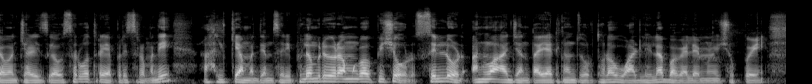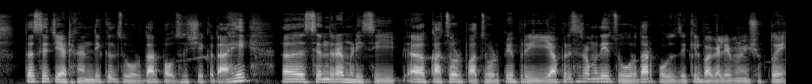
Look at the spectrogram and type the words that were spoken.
साईगाव चाळीसगाव सर्वत्र या परिसरामध्ये हलक्या मध्यम सरी. फुलंब्री रामगाव पिशोर सिल्लोड अनवा अजंता या ठिकाणी जोर थोडा वाढलेला बघायला मिळू शकतोय. तसेच या ठिकाणी देखील जोरदार पावसाची शक्यता आहे. सेंद्रामेडिसी काचोड पाचोड पिपरी या परिसरामध्ये जोरदार पाऊस देखील बघायला मिळू शकतो आहे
